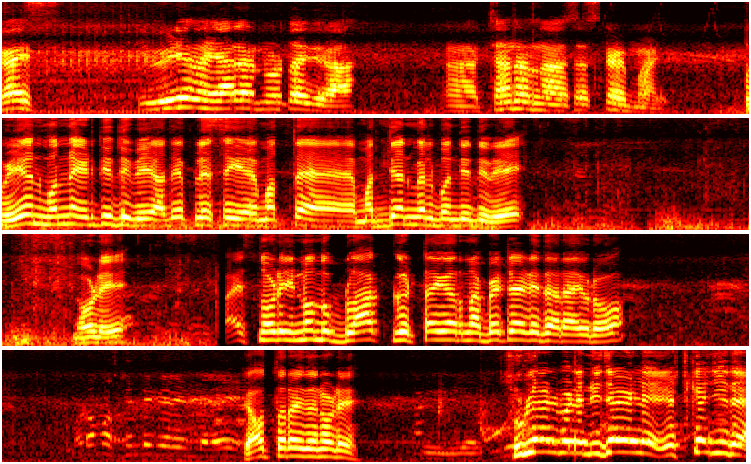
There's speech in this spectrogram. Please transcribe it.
ಗೈಸ್ ಈ ವಿಡಿಯೋನ ಯಾರ್ಯಾರು ನೋಡ್ತಾ ಇದ್ದೀರಾ ಚಾನಲ್ನ ಸಬ್ಸ್ಕ್ರೈಬ್ ಮಾಡಿ. ಏನು ಮೊನ್ನೆ ಇಡ್ತಿದ್ದೀವಿ ಅದೇ ಪ್ಲೇಸಿಗೆ ಮತ್ತೆ ಮಧ್ಯಾಹ್ನ ಮೇಲೆ ಬಂದಿದ್ದೀವಿ. ನೋಡಿ. ಗೈಸ್ ನೋಡಿ ಇನ್ನೊಂದು ಬ್ಲಾಕ್ ಟೈಗರ್ನ ಬೇಟೆಯಾಡಿದ್ದಾರೆ ಇವರು. ಯಾವ ಥರ ಇದೆ ನೋಡಿ. ಸುಳ್ಳು ಹೇಳ್ಬೇಡಿ ನಿಜ ಹೇಳಿ. ಎಷ್ಟು ಕೆ ಜಿ ಇದೆ.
